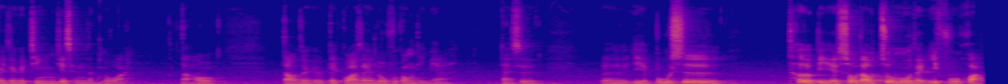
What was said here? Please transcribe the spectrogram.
被这个精英阶层冷落啊，然后到这个被挂在罗浮宫里面，但是呃也不是。特别受到注目的一幅画，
